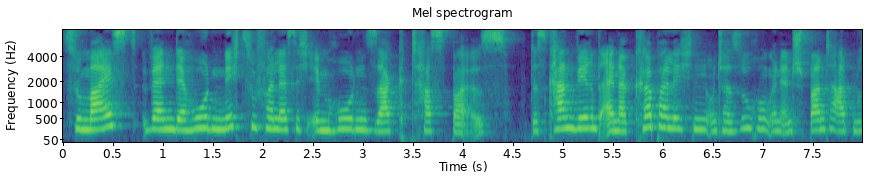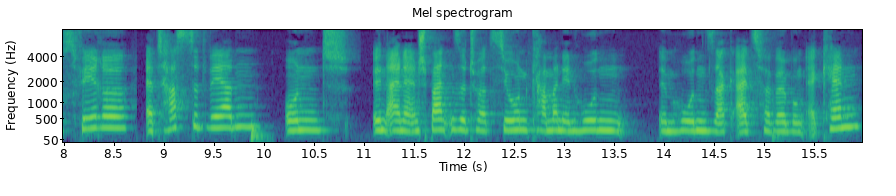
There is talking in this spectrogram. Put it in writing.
Zumeist, wenn der Hoden nicht zuverlässig im Hodensack tastbar ist. Das kann während einer körperlichen Untersuchung in entspannter Atmosphäre ertastet werden und in einer entspannten Situation kann man den Hoden im Hodensack als Verwölbung erkennen.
